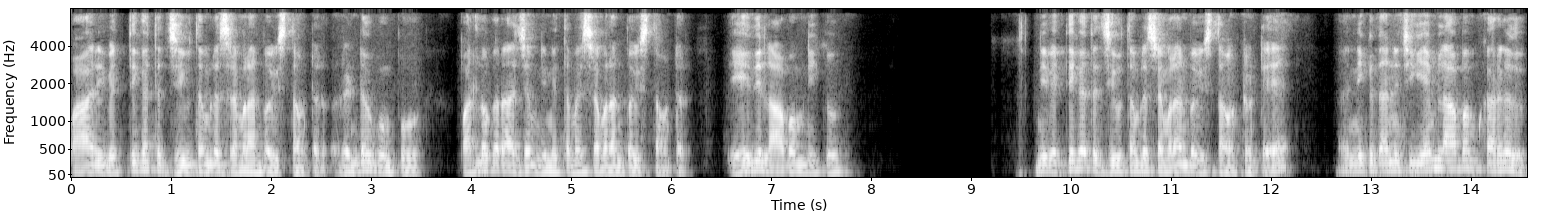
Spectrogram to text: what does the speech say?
వారి వ్యక్తిగత జీవితంలో శ్రమలు అనుభవిస్తూ ఉంటారు. రెండో గుంపు పరలోక రాజ్యం నిమిత్తమై శ్రమలు అనుభవిస్తూ ఉంటారు. ఏది లాభం నీకు? నీ వ్యక్తిగత జీవితంలో శ్రమలు అనుభవిస్తూ ఉంటుంటే నీకు దాని నుంచి ఏం లాభం కరగదు.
